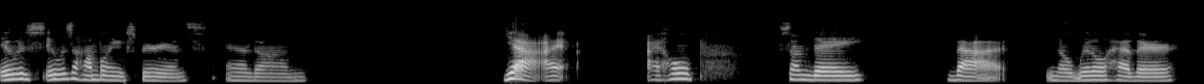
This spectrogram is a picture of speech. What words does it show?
it was it was a humbling experience. And um yeah i i hope someday that you know little heather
